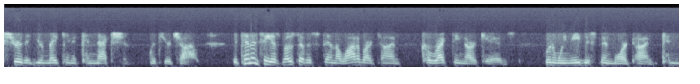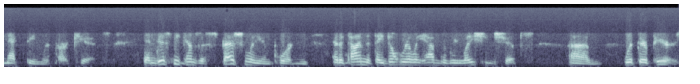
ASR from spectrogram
sure that you're making a connection with your child. The tendency is most of us spend a lot of our time correcting our kids when we need to spend more time connecting with our kids. And this becomes especially important at a time that they don't really have the relationships um, with their peers.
